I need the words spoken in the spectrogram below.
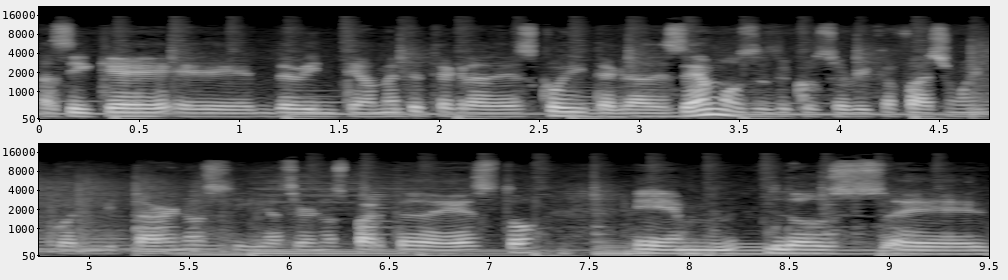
Así que eh, definitivamente te agradezco y te agradecemos desde Costa Rica Fashion Week por invitarnos y hacernos parte de esto. Em, los eh,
